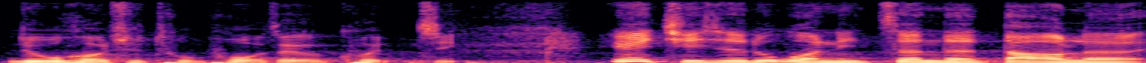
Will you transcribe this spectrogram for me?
如何去突破这个困境？因为其实，如果你真的到了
